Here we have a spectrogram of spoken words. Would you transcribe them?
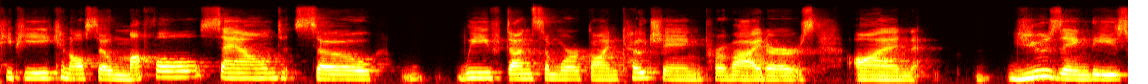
ppe can also muffle sound so we've done some work on coaching providers on using these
